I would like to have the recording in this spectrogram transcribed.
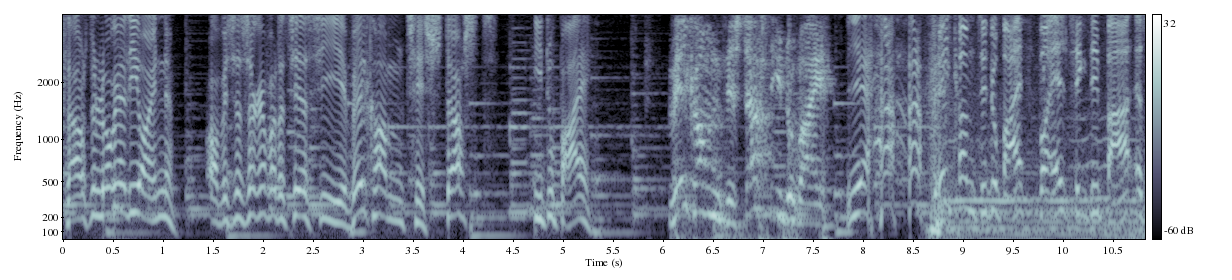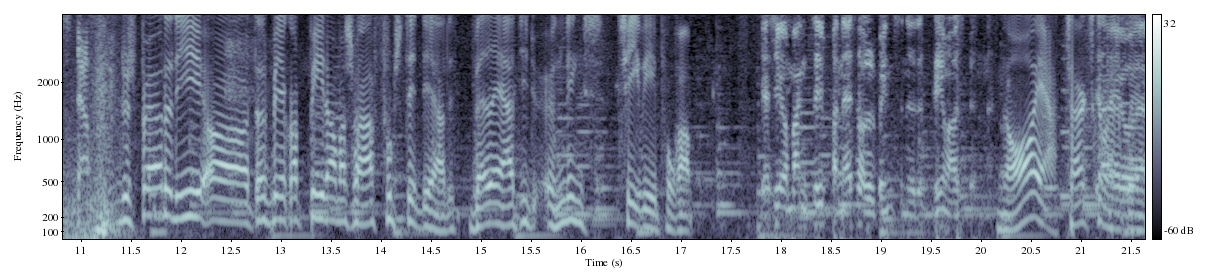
Claus, nu lukker jeg lige øjnene. Og hvis jeg så kan få dig til at sige velkommen til Størst i Dubai. Velkommen til Størst i Dubai. Ja, Velkommen til Dubai, hvor alting det bare er størst. du spørger dig lige, og der bliver jeg godt bedt om at svare fuldstændig ærligt. Hvad er dit yndlings-tv-program? Jeg ser jo mange klip fra natholdet på internettet. Det er meget spændende. Nå ja, tak skal du have, jo, øh,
